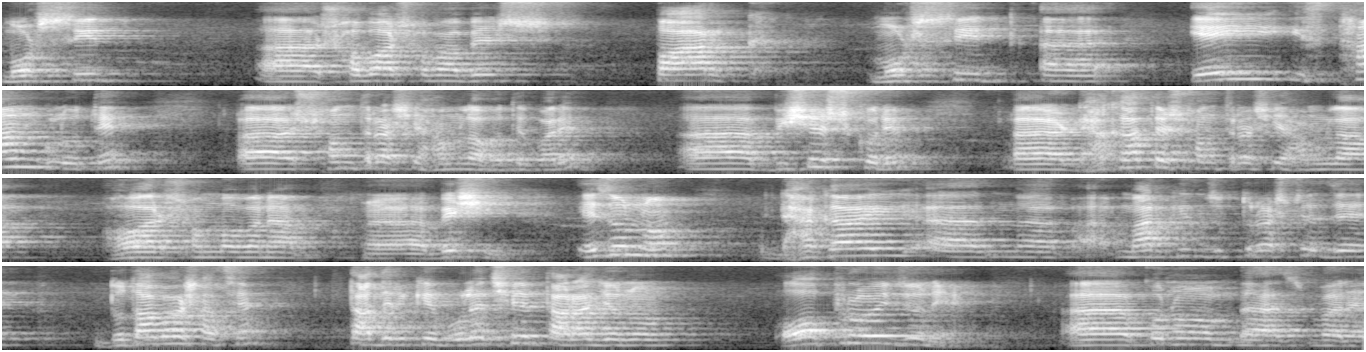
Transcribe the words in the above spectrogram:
মসজিদ সভা সমাবেশ পার্ক মসজিদ এই স্থানগুলোতে সন্ত্রাসী হামলা হতে পারে। বিশেষ করে ঢাকাতে সন্ত্রাসী হামলা হওয়ার সম্ভাবনা বেশি। এজন্য ঢাকায় মার্কিন যুক্তরাষ্ট্রের যে দূতাবাস আছে, তাদেরকে বলেছে তারা যেন অপ্রয়োজনে কোনো মানে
